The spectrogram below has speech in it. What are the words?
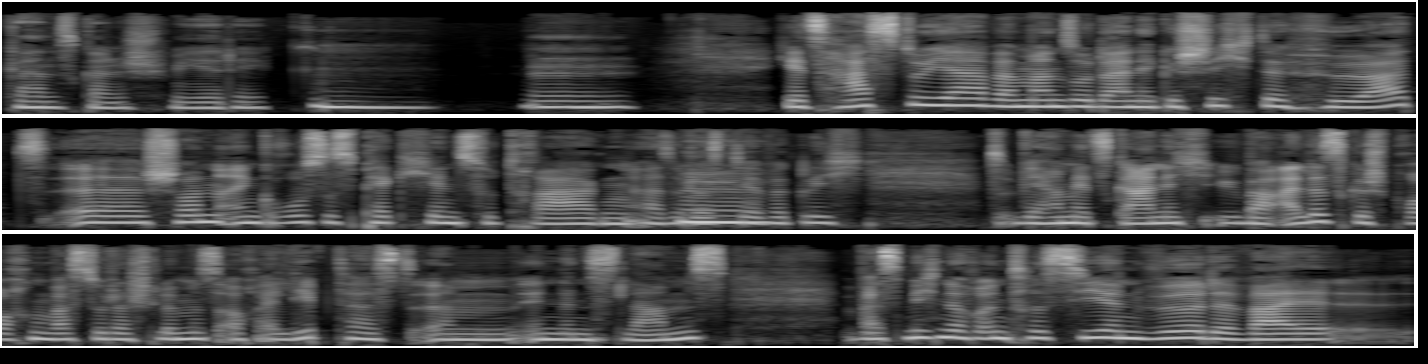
ganz, ganz schwierig. Mhm. Mhm. Jetzt hast du ja, wenn man so deine Geschichte hört, äh, schon ein großes Päckchen zu tragen. Also dass mhm. dir wirklich, wir haben jetzt gar nicht über alles gesprochen, was du da Schlimmes auch erlebt hast ähm, in den Slums. Was mich noch interessieren würde, weil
